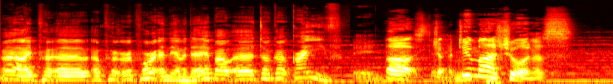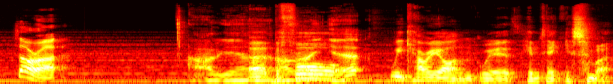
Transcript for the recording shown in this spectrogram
Well, I put a, I put a report in the other day about a dug up grave. Uh, do, do you mind showing us? It's all right. Oh yeah. Uh, before right, yeah. we carry on with him taking us somewhere,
